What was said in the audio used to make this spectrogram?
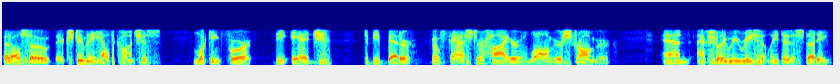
But also extremely health conscious, looking for the edge to be better, go faster, higher, longer, stronger. And actually, we recently did a study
